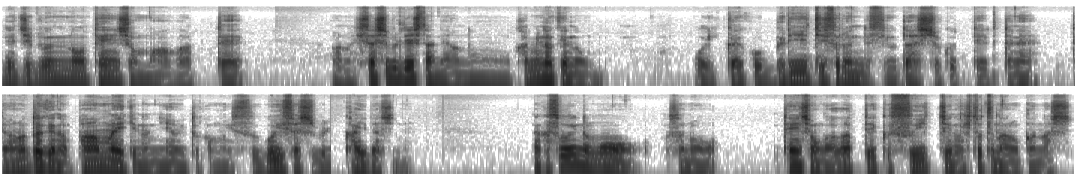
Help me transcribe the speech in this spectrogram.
で、自分のテンションも上がって、あの、久しぶりでしたね。あの、髪の毛の、を一回こう、ブリーチするんですよ。脱色って言ってね。で、あの時のパーマ液の匂いとかもすごい久しぶりに嗅いだしね。なんかそういうのも、その、テンションが上がっていくスイッチの一つなのかなし、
